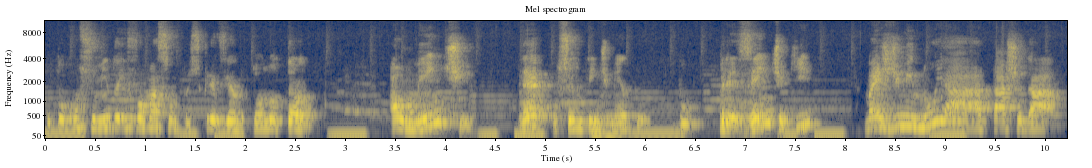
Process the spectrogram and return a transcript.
eu estou consumindo a informação, estou escrevendo, estou anotando. Aumente né, o seu entendimento do presente aqui, mas diminui a, a taxa da.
